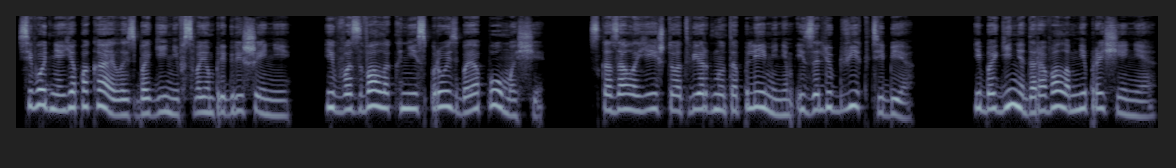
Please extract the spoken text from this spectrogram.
Сегодня я покаялась богине в своем прегрешении и воззвала к ней с просьбой о помощи. Сказала ей, что отвергнута племенем из-за любви к тебе. И богиня даровала мне прощение.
